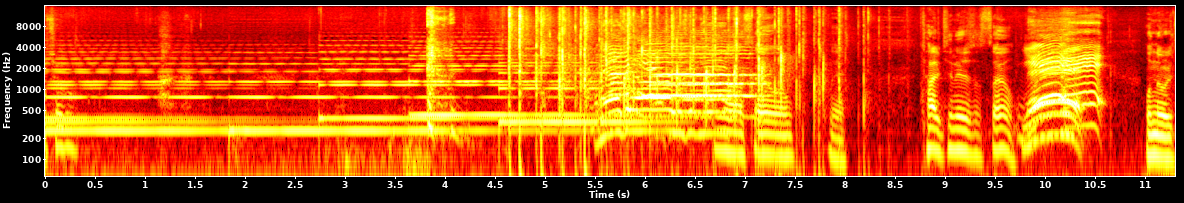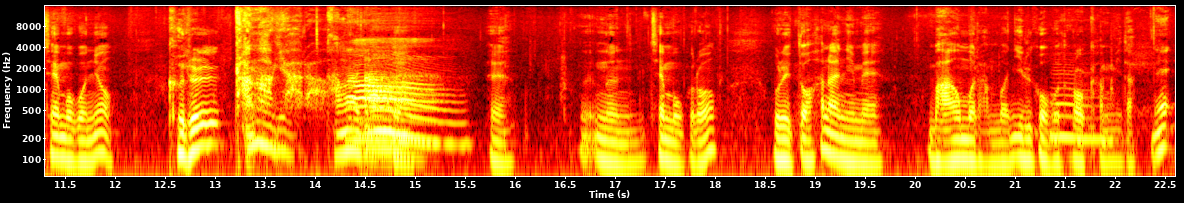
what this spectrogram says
저거. 안녕하세요. 네. 잘 지내셨어요? 예. 오늘 제목은요. 글을 강하게 하라. 강하게. 네. 는 제목으로 우리 또 하나님의 마음을 한번 읽어보도록 합니다. 네.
